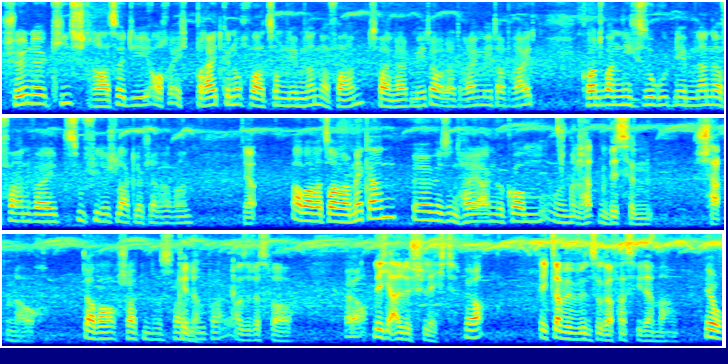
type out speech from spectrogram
schöne Kiesstraße, die auch echt breit genug war zum Nebeneinanderfahren, zweieinhalb Meter oder drei Meter breit, konnte man nicht so gut nebeneinander fahren, weil zu viele Schlaglöcher da waren. Ja. Aber was soll man meckern? Äh, wir sind heil angekommen. Und, und hat ein bisschen Schatten auch. Da war auch Schatten, das war genau. super. Ja. Also das war ja. nicht alles schlecht. Ja. Ich glaube, wir würden es sogar fast wieder machen. Jo.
